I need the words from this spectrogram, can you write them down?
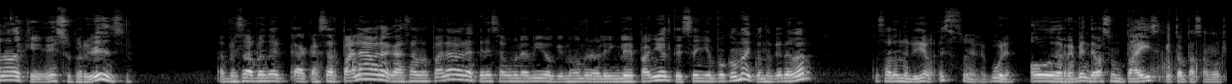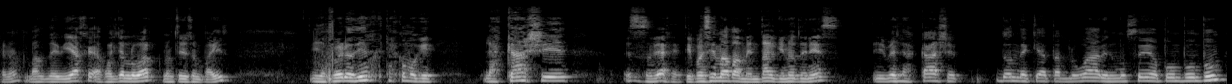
no, es que es supervivencia. Empezar a aprender a cazar palabras, a cazar más palabras, tenés algún amigo que más o menos habla inglés español, te enseña un poco más y cuando quieres ver, estás hablando el idioma. Eso es una locura. O de repente vas a un país, que esto pasa mucho, ¿no? Vas de viaje a cualquier lugar, no tienes un país, y los primeros días estás como que las calles, eso es un viaje, tipo ese mapa mental que no tenés, y ves las calles, dónde queda tal lugar, el museo, pum, pum, pum.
